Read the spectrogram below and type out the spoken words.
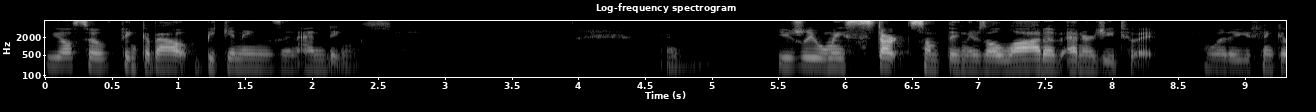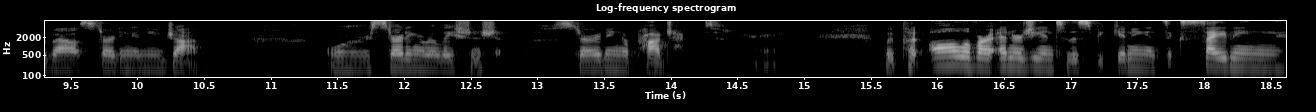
we also think about beginnings and endings. And usually, when we start something, there's a lot of energy to it. Whether you think about starting a new job, or starting a relationship, starting a project, we put all of our energy into this beginning. It's exciting.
